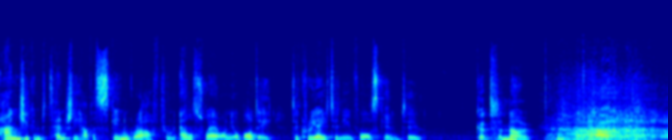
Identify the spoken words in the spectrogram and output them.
And you can potentially have a skin graft from elsewhere on your body to create a new foreskin too. Good to know. um,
